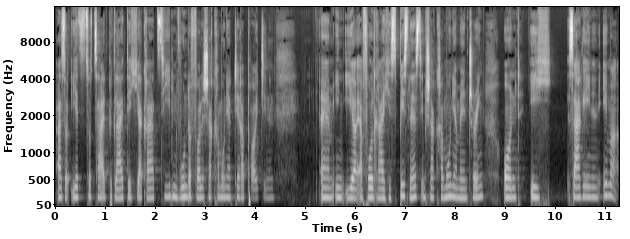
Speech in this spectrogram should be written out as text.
also jetzt zur Zeit begleite ich ja gerade sieben wundervolle Chakramonia-Therapeutinnen ähm, in ihr erfolgreiches Business im Chakramonia-Mentoring und ich sage ihnen immer,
